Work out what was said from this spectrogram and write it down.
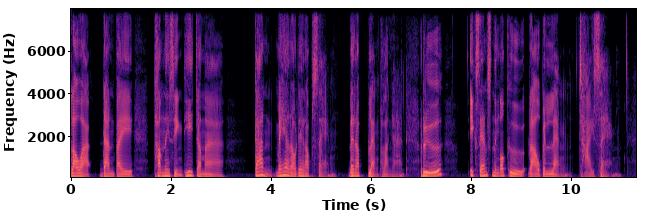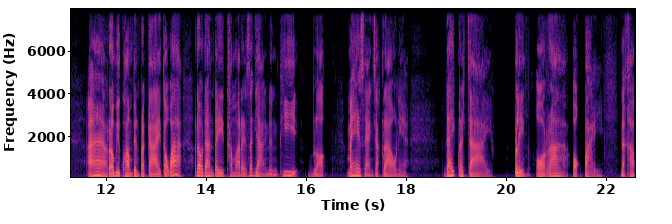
เราอะดันไปทำในสิ่งที่จะมากั้นไม่ให้เราได้รับแสง ได้รับแหล่งพลังงาน หรืออีกเซนส์หนึ่งก็คือเราเป็นแหล่งฉายแสงอ่าเรามีความเป็นประกายแต่ว่าเราดันไปทำอะไรสักอย่างหนึ่งที่บล็อก ไม่ให้แสงจากเราเนี่ยได้กระจายเปล่งออร่าออกไปนะครับ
